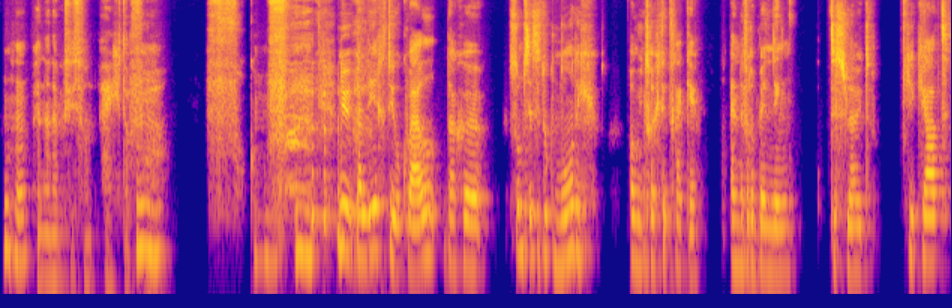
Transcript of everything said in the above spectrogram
Mhm. En dan heb ik zoiets van, echt of Mhm. wat? Fuck. Mhm. Nu, dat leert u ook wel dat je... Soms is het ook nodig om je terug te trekken en de verbinding te sluiten. Je gaat,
